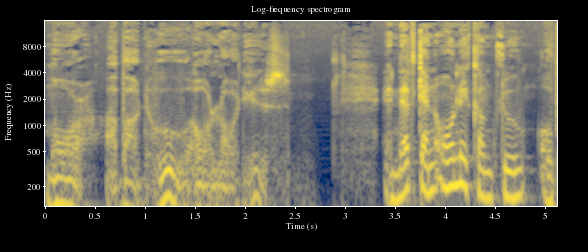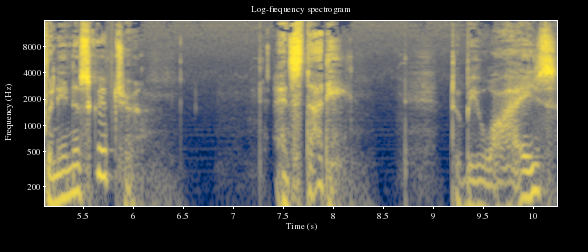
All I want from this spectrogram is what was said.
more about who our Lord is. And that can only come through opening the scripture and study to be wise.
